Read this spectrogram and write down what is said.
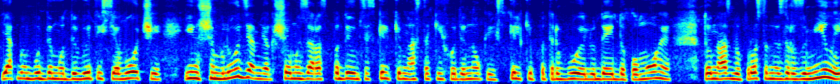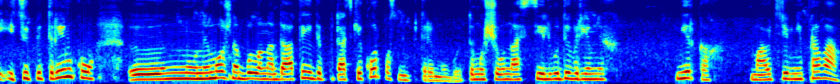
Як ми будемо дивитися в очі іншим людям, якщо ми зараз подивимося, скільки в нас таких одиноких, скільки потребує людей допомоги, то нас би просто не зрозуміли. І цю підтримку е, ну не можна було надати, і депутатський корпус не підтримував, тому що у нас всі люди в рівних мірках мають рівні права.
